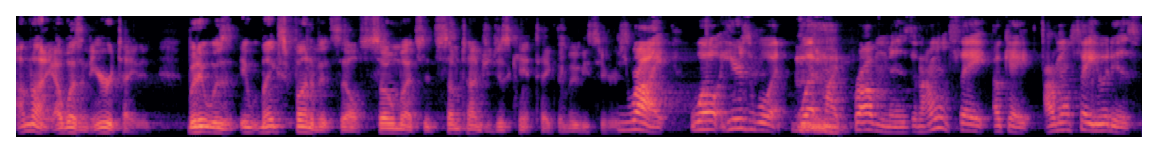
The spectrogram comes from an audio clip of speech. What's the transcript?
I'm not. I wasn't irritated, but it was. It makes fun of itself so much that sometimes you just can't take the movie seriously. right well here's what what my problem is and I won't say okay I won't say who it is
